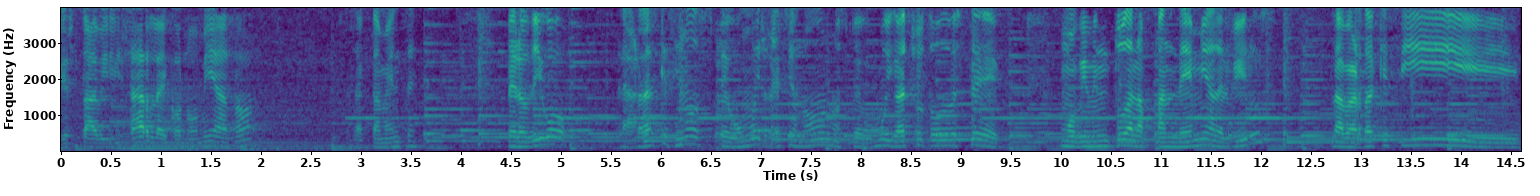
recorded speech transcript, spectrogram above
estabilizar la economía, ¿no? Exactamente. Pero digo, la verdad es que sí nos pegó muy recio, ¿no? Nos pegó muy gacho todo este movimiento de la pandemia del virus. La verdad que sí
